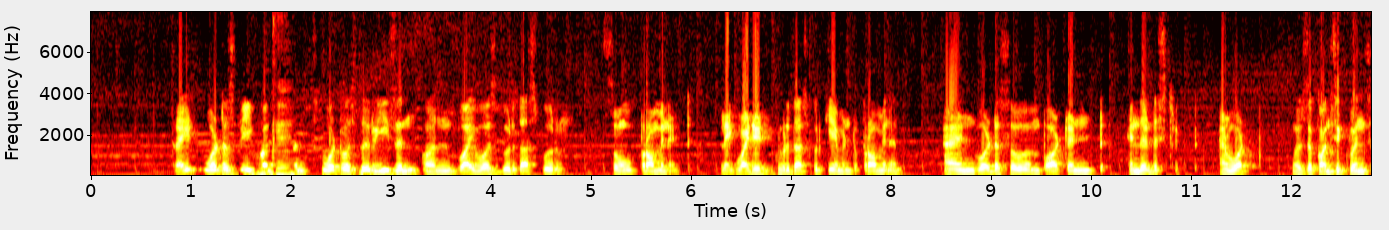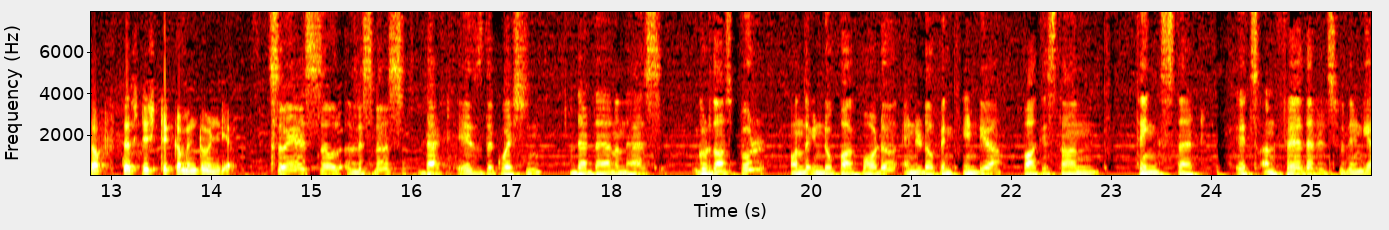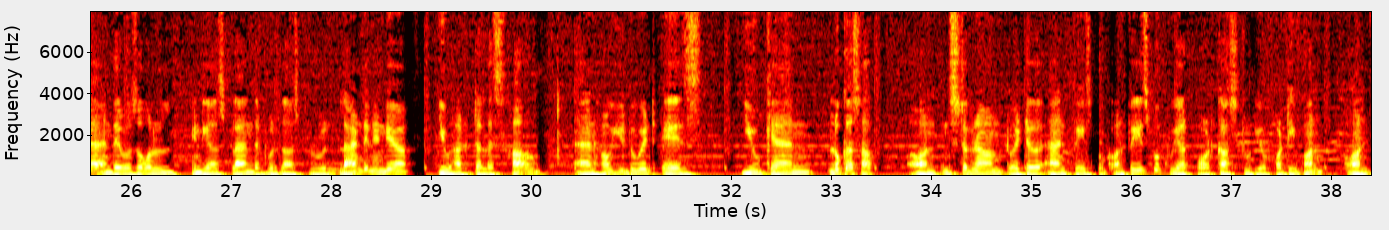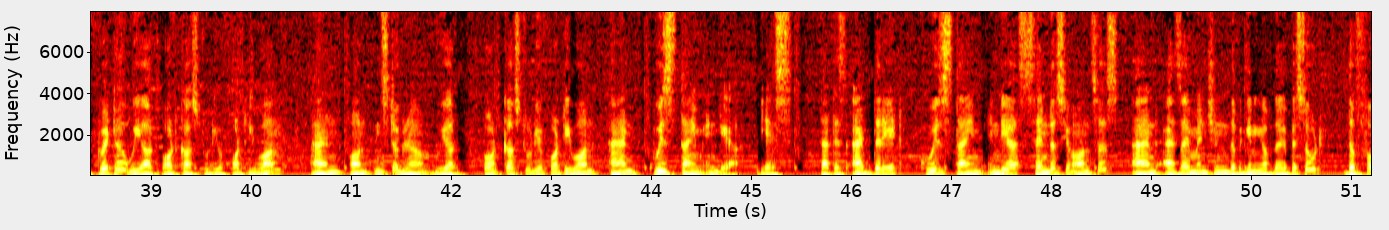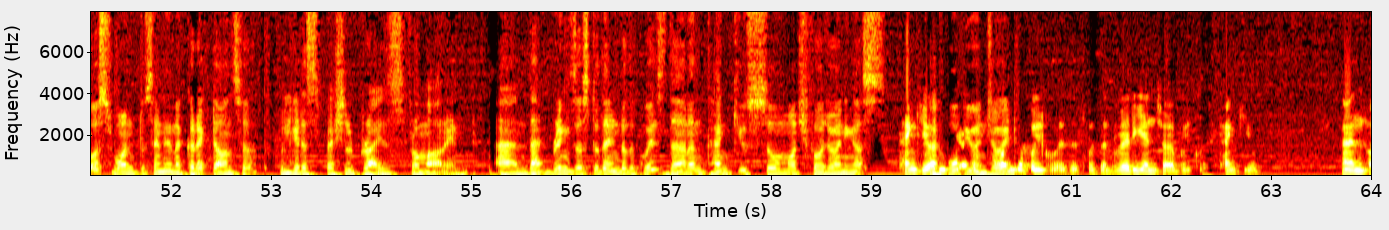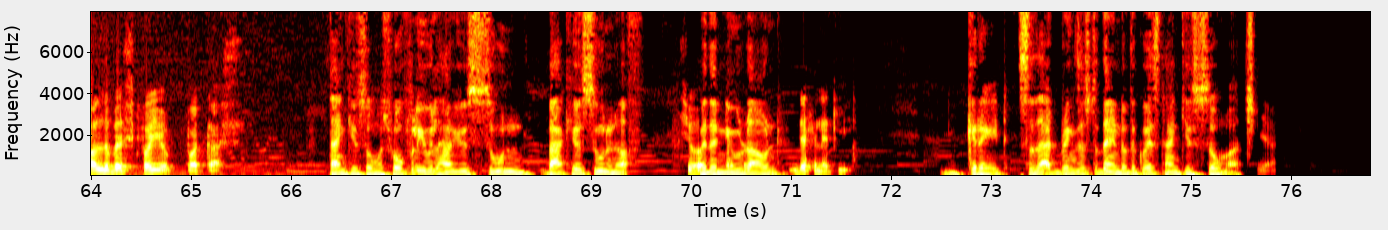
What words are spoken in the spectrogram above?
right? What is the consequence? What was the reason on why was Gurdaspur so prominent? Like, why did Gurdaspur came into prominence, and what is so important in the district, and what was the consequence of this district coming to India? So yes, so listeners, that is the question that Dayanand has. Gurdaspur on the Indo-Pak border ended up in India. Pakistan thinks that it's unfair that it's with India, and there was all India's plan that Gurdaspur will land in India. You have to tell us how, and how you do it is you can look us up on Instagram, Twitter, and Facebook. On Facebook, we are Podcast Studio 41. On Twitter, we are Podcast Studio 41. And on Instagram, we are Podcast Studio 41 and Quiz Time India. Yes, that is at the rate Quiz Time India. Send us your answers. And as I mentioned in the beginning of the episode, the first one to send in a correct answer will get a special prize from our end. And that brings us to the end of the quiz. Danan, thank you so much for joining us. Thank you. I hope you It was a enjoyed. Wonderful quiz. It was a very enjoyable quiz. Thank you, and all the best for your podcast. Thank you so much. Hopefully, we'll have you soon back here soon enough Sure. with a new round. Definitely. Great. So that brings us to the end of the quiz. Thank you so much. Yeah.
